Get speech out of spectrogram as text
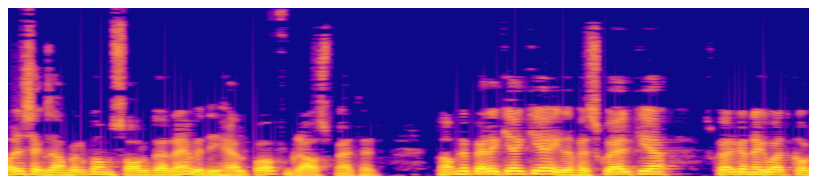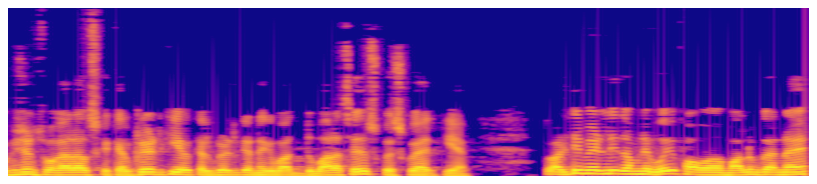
اور اس ایگزامپل کو ہم سالو کر رہے ہیں with the help of Graeffe's method تو ہم نے پہلے کیا کیا؟ ایک دفعہ اسکوائر کیا۔ اسکوائر کرنے کے بعد کوفیشن وغیرہ اس کے کیلکولیٹ کیا اور کیلکولیٹ کرنے کے بعد دوبارہ سے اس کو اسکوائر کیا۔ تو الٹیمیٹلی تو ہم نے وہی معلوم کرنا ہے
